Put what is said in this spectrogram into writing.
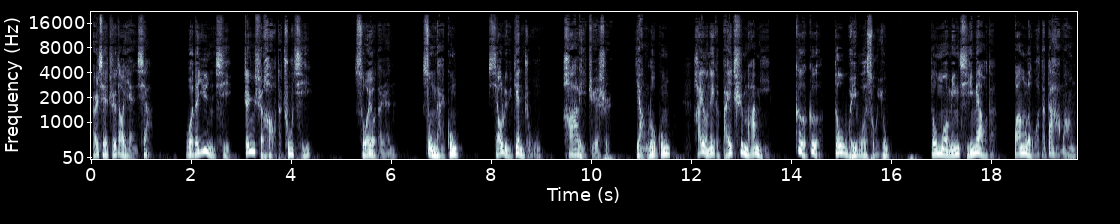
而且直到眼下，我的运气真是好的出奇。所有的人，送奶工、小旅店主、哈利爵士、养路工，还有那个白痴马米，个个都为我所用，都莫名其妙的帮了我的大忙。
